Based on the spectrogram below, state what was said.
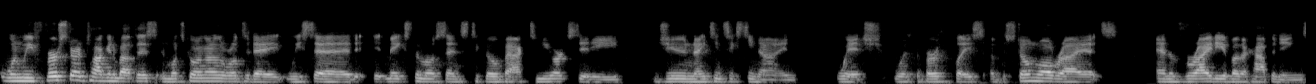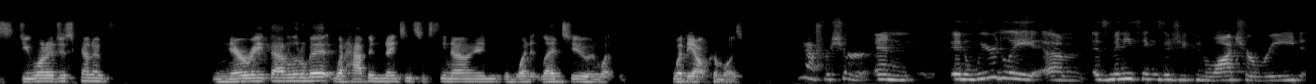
when we first started talking about this and what's going on in the world today, we said it makes the most sense to go back to New York City, June 1969, which was the birthplace of the Stonewall riots and a variety of other happenings. Do you want to just kind of narrate that a little bit? What happened in 1969 and what it led to and what the, what the outcome was? Yeah, for sure. And and weirdly, um, as many things as you can watch or read,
